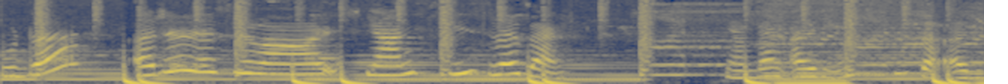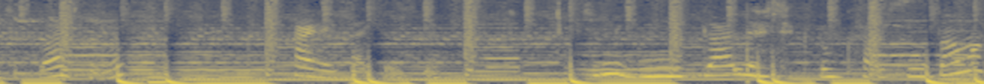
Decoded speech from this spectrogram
Burada arı resmi var. Yani siz ve ben. Yani ben arayayım. Siz de arıcıklarsınız. Her neyse arkadaşlar. Şimdi günlüklerle çıktım karşınıza ama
